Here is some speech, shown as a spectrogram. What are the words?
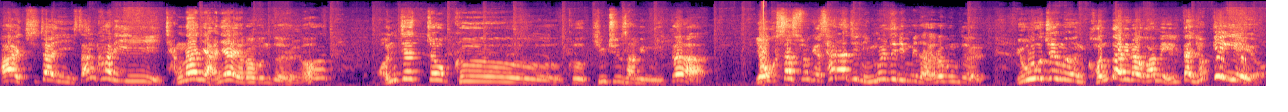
아 진짜 이 쌍칼이 장난이 아니야 여러분들 어? 언제적 그, 그 김춘삼입니까? 역사 속에 사라진 인물들입니다 여러분들 요즘은 건달이라고 하면 일단 협객이에요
